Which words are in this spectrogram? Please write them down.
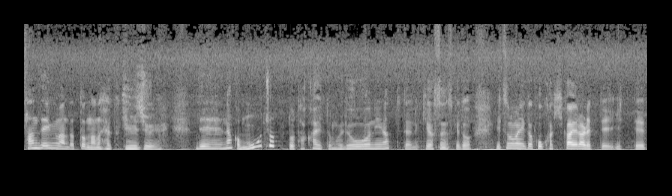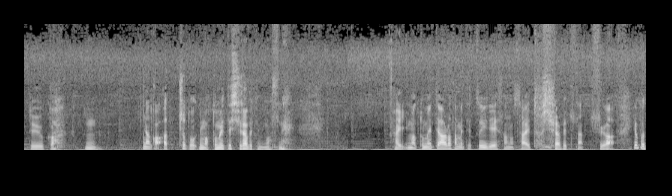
3000未満だと790円。で、なんかもうちょっと高いと無料になってたような気がするんですけど、いつの間にかこう書き換えられていってというか、うん。なんか、ちょっと今止めて調べてみますね。はい、今止めて改めてついでさんのサイトを調べてたんですが、やっぱ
